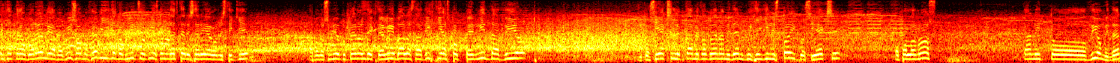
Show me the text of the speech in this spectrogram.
Έρχεται ο Μπορέλη από πίσω, αποφεύγει και τον Μπλίτσι, ο οποίος ήταν δεύτερη σερή αγωνιστική. Από το σημείο του πέναλτι εκτελεί μπάλα στα δίχτυα στο 52. 26 λεπτά μετά το 1-0 που είχε γίνει στο 26. Ο Πολωνός κάνει το 2-0.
